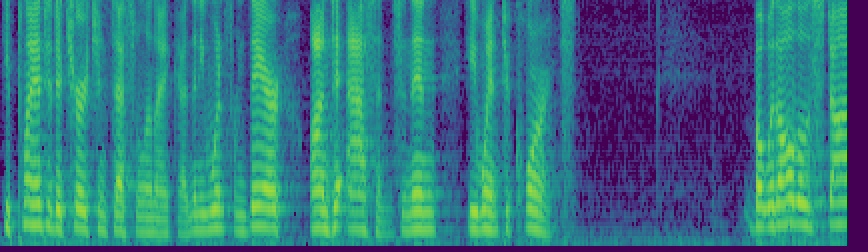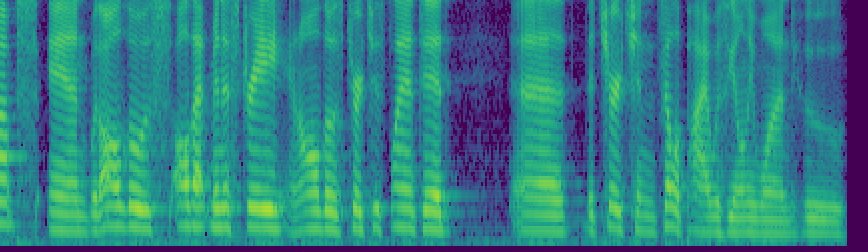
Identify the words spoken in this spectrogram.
He planted a church in Thessalonica, and then he went from there on to Athens, and then he went to Corinth but with all those stops and with all those all that ministry and all those churches planted uh, the church in philippi was the only one who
